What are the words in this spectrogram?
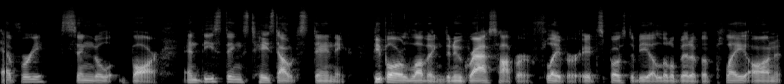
every single bar, and these things taste outstanding. People are loving the new grasshopper flavor. It's supposed to be a little bit of a play on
